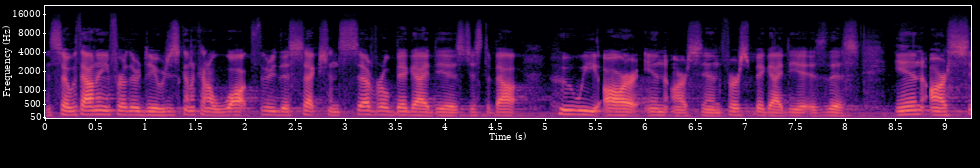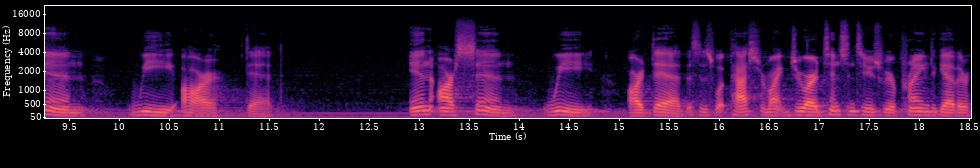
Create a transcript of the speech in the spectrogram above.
And so, without any further ado, we're just going to kind of walk through this section, several big ideas just about who we are in our sin. First big idea is this in our sin, we are dead. In our sin, we are dead. This is what Pastor Mike drew our attention to as we were praying together.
